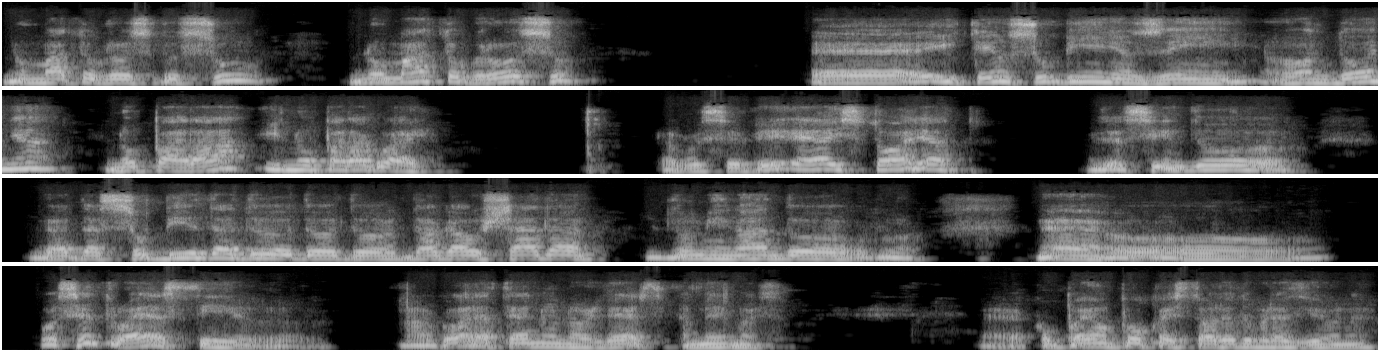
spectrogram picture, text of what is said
no Mato Grosso do Sul, no Mato Grosso, é, e tenho sobrinhos em Rondônia, no Pará e no Paraguai. Para você ver, é a história assim, do, da, da subida do, do, do, da gauchada dominando né, o, o centro-oeste, agora até no nordeste também, mas é, acompanha um pouco a história do Brasil, né?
